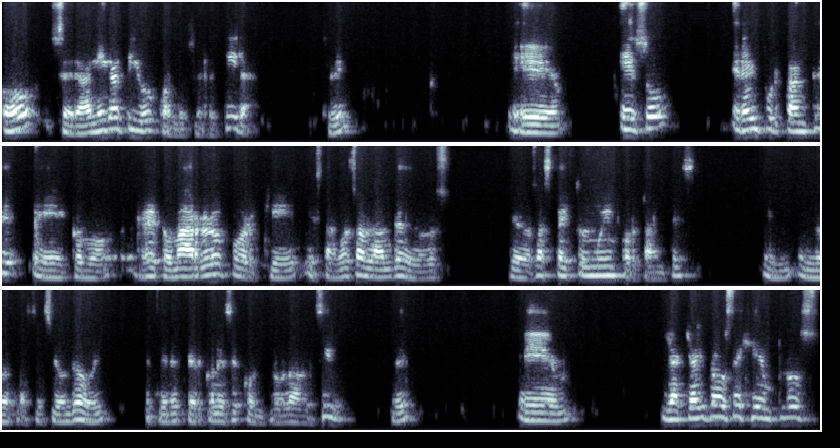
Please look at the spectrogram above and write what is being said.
o será negativo cuando se retira. ¿sí? Eh, eso era importante como retomarlo porque estamos hablando de dos, de dos aspectos muy importantes en, en nuestra sesión de hoy que tiene que ver con ese control aversivo. Eh, y aquí hay dos ejemplos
